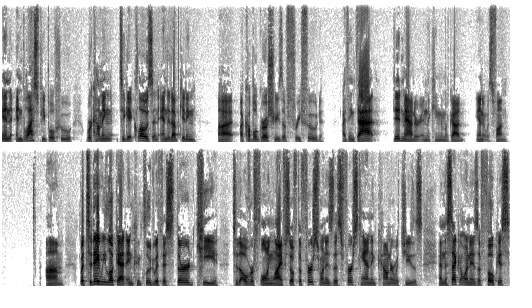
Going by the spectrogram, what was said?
and, and bless people who were coming to get clothes and ended up getting uh, a couple groceries of free food. I think that did matter in the kingdom of God, and it was fun. Um, but today we look at and conclude with this third key to the overflowing life. So, if the first one is this first hand encounter with Jesus, and the second one is a focus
